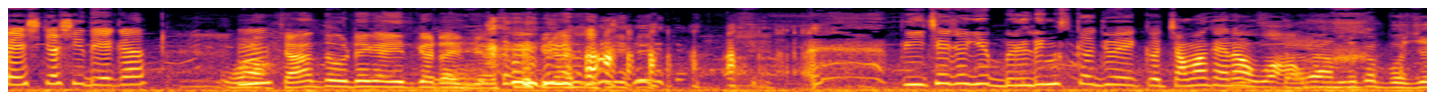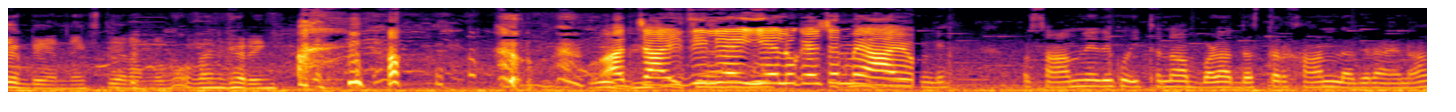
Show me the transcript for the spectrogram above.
पेशकशी देकर। चाँद तो उठेगा ईद का टाइम पीछे जो ये बिल्डिंग्स का जो एक चमक है ना अरे हम लोग का प्रोजेक्ट है नेक्स्ट ईयर हम लोग ओपन करेंगे। अच्छा इसीलिए ये लोकेशन में आए होंगे और सामने देखो इतना बड़ा दस्तरखान लग रहा है ना।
